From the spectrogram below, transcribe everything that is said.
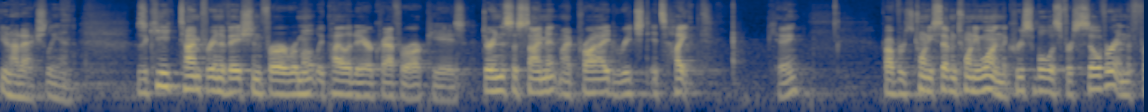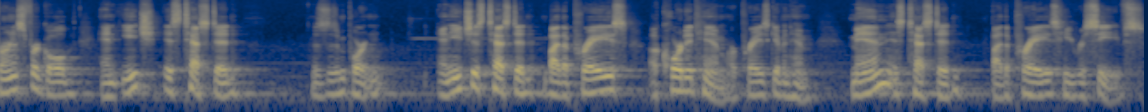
you're not actually in. It was a key time for innovation for remotely piloted aircraft or RPAs. During this assignment, my pride reached its height. Okay? Proverbs 27 21, the crucible is for silver and the furnace for gold, and each is tested. This is important. And each is tested by the praise accorded him, or praise given him. Man is tested by the praise he receives.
